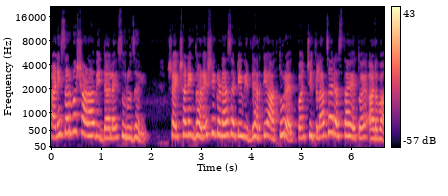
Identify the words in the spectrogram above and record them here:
आणि सर्व शाळा विद्यालय सुरू झाली. शैक्षणिक धडे शिकण्यासाठी विद्यार्थी आतुर आहेत पण चिखलाचा रस्ता येतोय आडवा.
